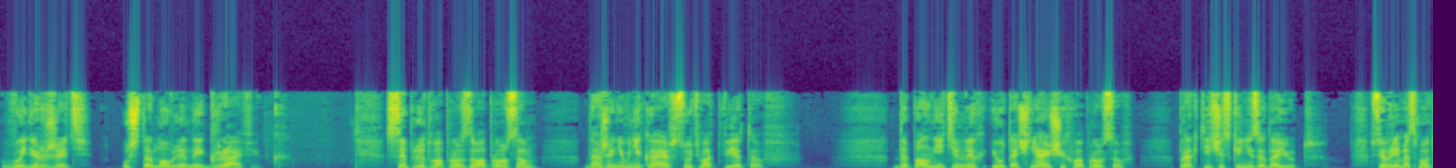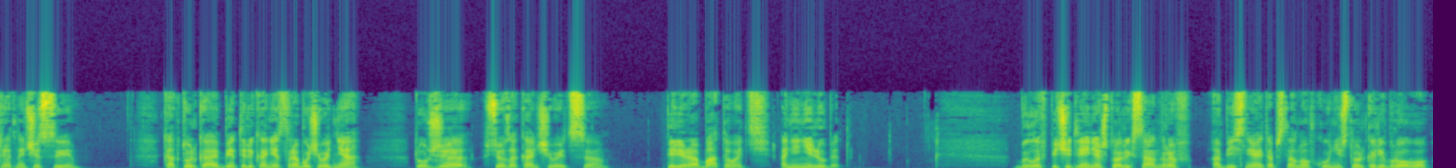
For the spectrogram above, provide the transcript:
выдержать установленный график. Сыплют вопрос за вопросом, даже не вникая в суть в ответов. Дополнительных и уточняющих вопросов практически не задают. Все время смотрят на часы. Как только обед или конец рабочего дня, тут же все заканчивается. Перерабатывать они не любят. Было впечатление, что Александров объясняет обстановку не столько Реброву,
